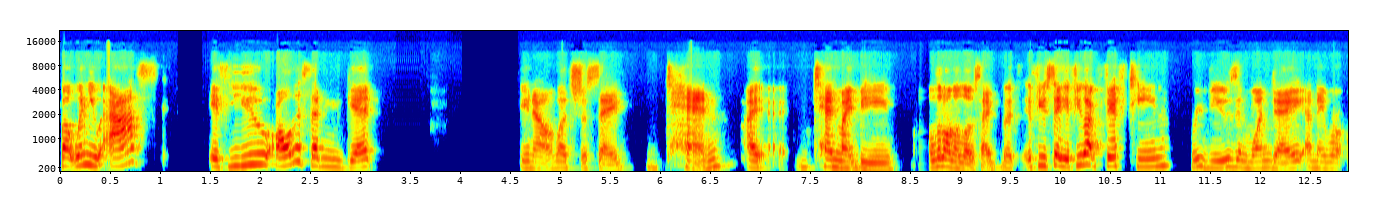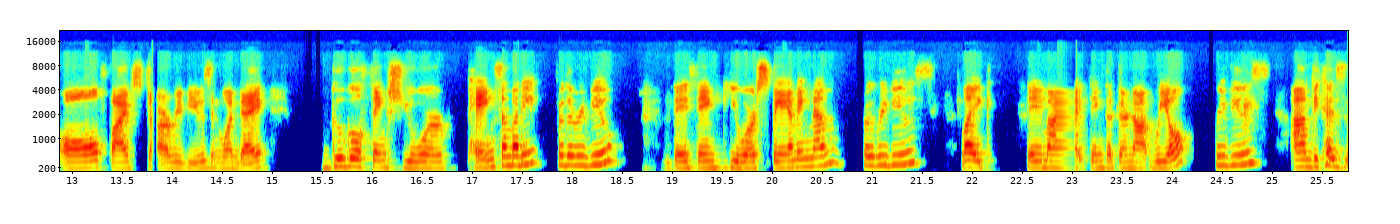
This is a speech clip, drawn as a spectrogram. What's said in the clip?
But when you ask, if you all of a sudden get, you know, let's just say 10, I 10 might be a little on the low side, but if you say if you got 15 reviews in one day and they were all five star reviews in one day, Google thinks you're paying somebody for the review. Mm-hmm. They think you're spamming them for the reviews. Like they might think that they're not real reviews um, because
